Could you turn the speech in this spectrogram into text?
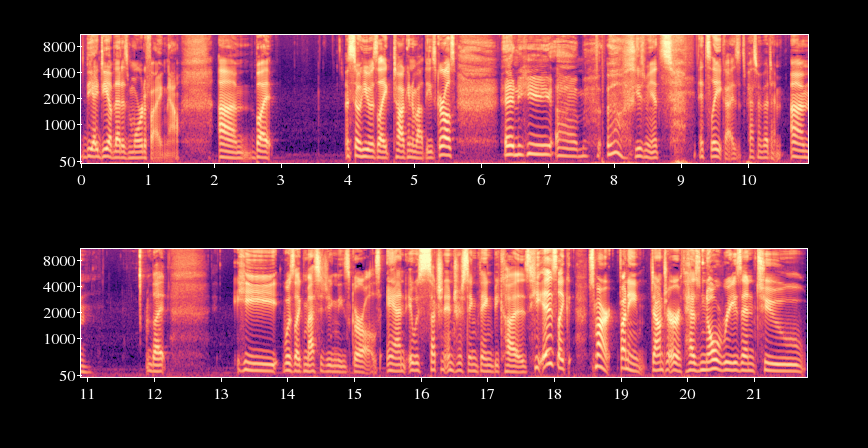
the idea of that is mortifying now. Um, but so he was like talking about these girls. And he um oh, excuse me it's it's late guys. It's past my bedtime. Um but he was like messaging these girls. And it was such an interesting thing because he is like smart funny down to earth has no reason to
